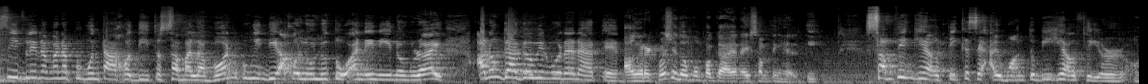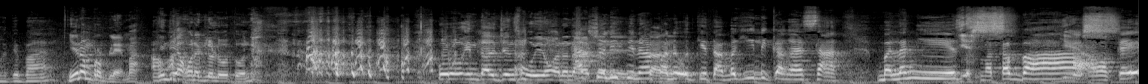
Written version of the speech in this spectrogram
Imposible naman na pumunta ako dito sa Malabon kung hindi ako lulutuan ni Ninong Rai. Anong gagawin muna natin? Ang request niyo daw pong pagkain ay something healthy. Something healthy kasi I want to be healthier. O, oh, di ba? Yun ang problema. Ah, Hindi ako nagluluto. Puro indulgence po yung ano natin. Actually, eh. pinapanood kita. Mahilig ka nga sa malangis, Yes. mataba, Yes. okay?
